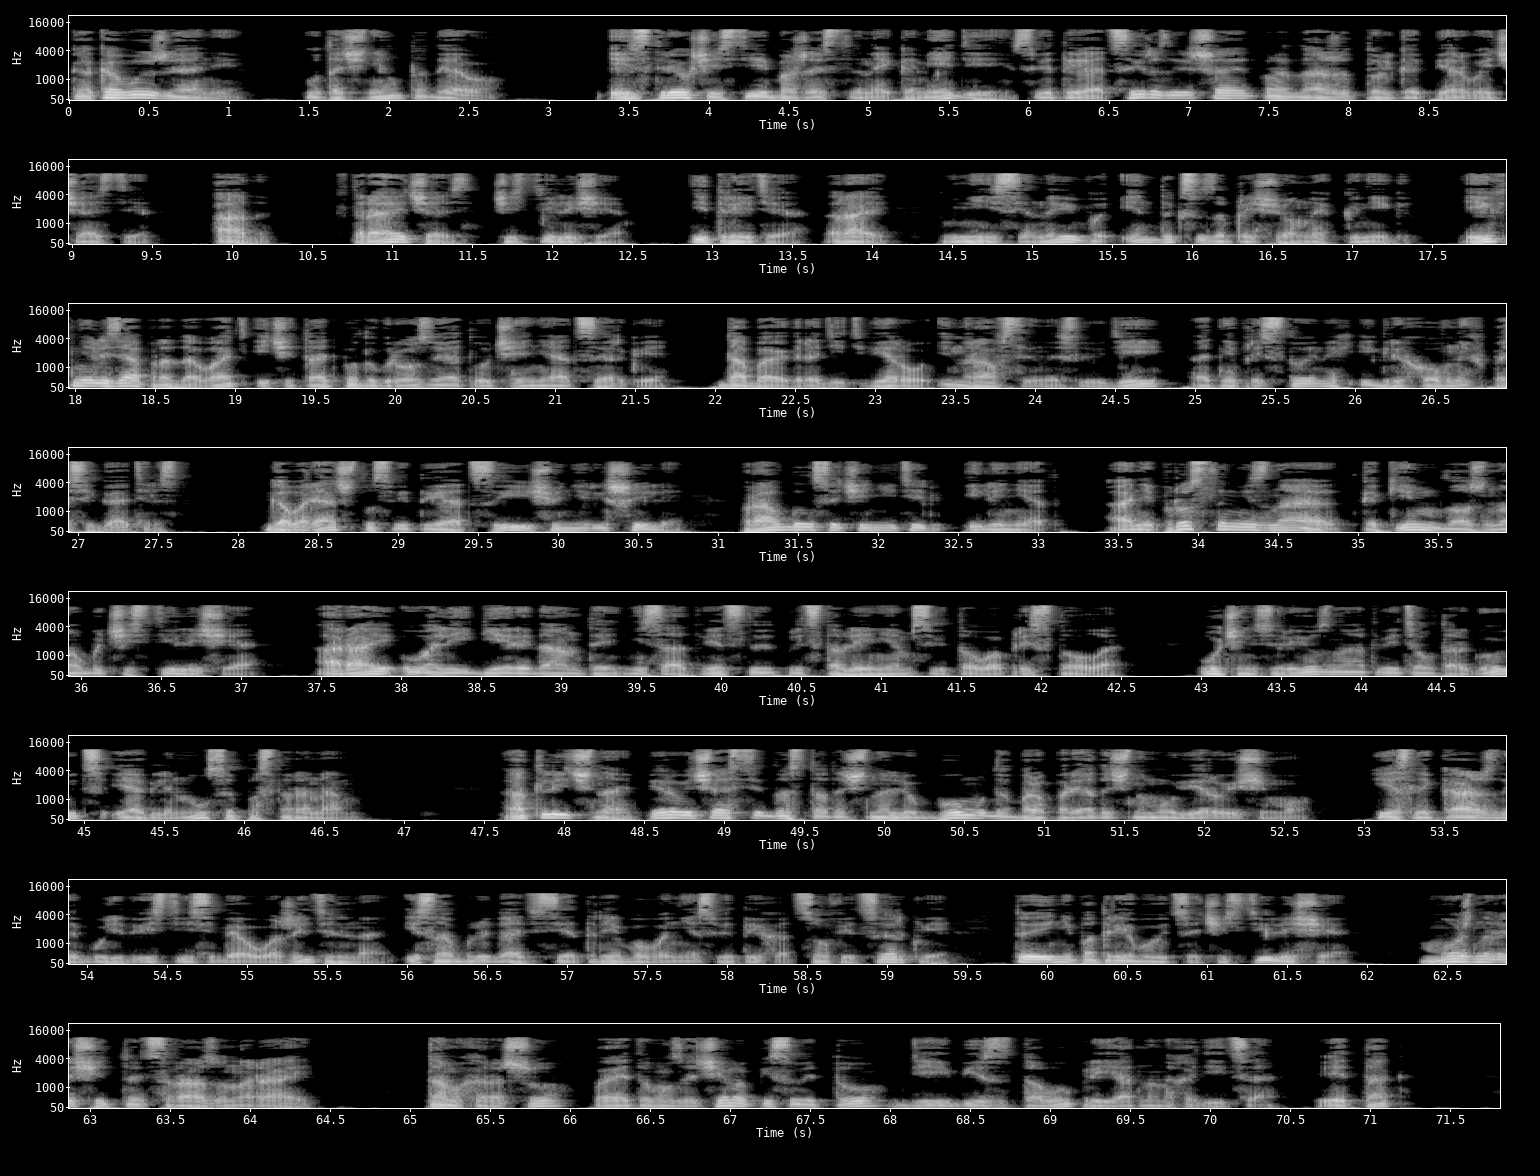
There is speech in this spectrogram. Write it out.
«Каковы же они?» — уточнил Тадео. Из трех частей божественной комедии святые отцы разрешают продажу только первой части – ад, вторая часть – чистилище и третья – рай, внесены в индекс запрещенных книг. Их нельзя продавать и читать под угрозой отлучения от церкви дабы оградить веру и нравственность людей от непристойных и греховных посягательств. Говорят, что святые отцы еще не решили, прав был сочинитель или нет. Они просто не знают, каким должно быть чистилище, а рай у Алигери Данте не соответствует представлениям Святого Престола. Очень серьезно ответил торговец и оглянулся по сторонам. Отлично, первой части достаточно любому добропорядочному верующему. Если каждый будет вести себя уважительно и соблюдать все требования святых отцов и церкви, то и не потребуется чистилище. Можно рассчитать сразу на рай. Там хорошо, поэтому зачем описывать то, где и без того приятно находиться? Ведь так?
